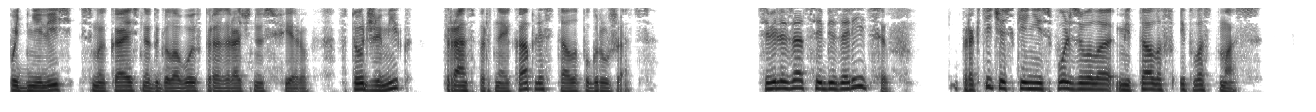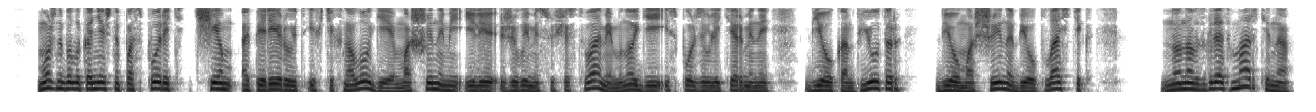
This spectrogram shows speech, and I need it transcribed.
поднялись, смыкаясь над головой в прозрачную сферу. В тот же миг транспортная капля стала погружаться. Цивилизация безарийцев практически не использовала металлов и пластмасс. Можно было, конечно, поспорить, чем оперирует их технология, машинами или живыми существами. Многие использовали термины «биокомпьютер», «биомашина», «биопластик». Но на взгляд Мартина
